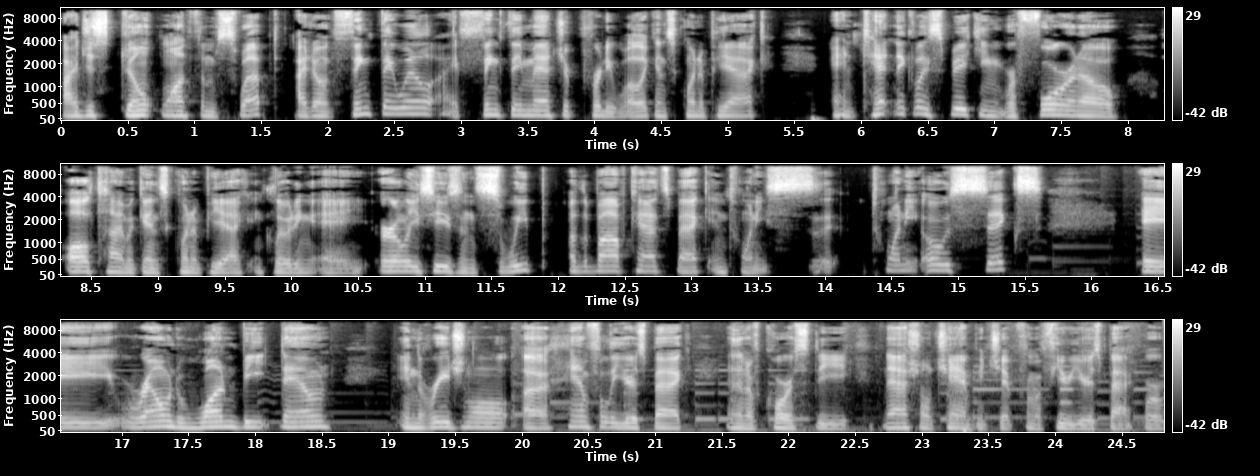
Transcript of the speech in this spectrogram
I just don't want them swept. I don't think they will. I think they match up pretty well against Quinnipiac. And technically speaking, we're 4 0 all time against Quinnipiac, including a early season sweep of the Bobcats back in 20, 2006, a round one beatdown in the regional a handful of years back, and then of course the national championship from a few years back where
